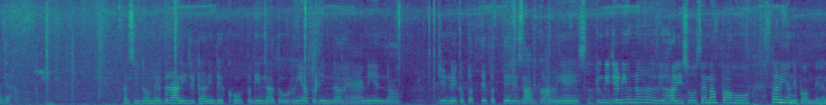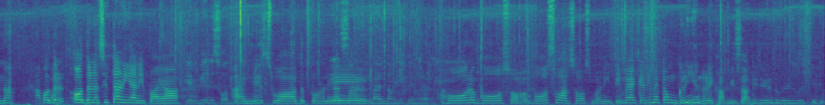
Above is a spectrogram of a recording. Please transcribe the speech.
ਆ ਜਾ। ਅਸੀਂ ਦੋਨੇ ਦਰਾਣੀ ਜਠਾਣੀ ਦੇਖੋ ਪੁਦੀਨਾ ਤੋੜ ਰਹੀਆਂ ਪੁਦੀਨਾ ਹੈ ਨਹੀਂ ਇੰਨਾ। ਜਿੰਨੇ ਕ ਪੱਤੇ ਪੱਤੇ ਜੇ ਸਾਫ਼ ਕਰ ਰਹੀਆਂ ਏ ਕਿਉਂਕਿ ਜਿਹੜੀ ਹੁਣ ਹਰੀ- ਹਰੀ ਸੌਸ ਹੈ ਨਾ ਆਪਾਂ ਉਹ ਧਨੀਆ ਨਹੀਂ ਪਾਉਂਦੇ ਹਨਾ? ਉਦੋਂ ਉਦੋਂ ਅਸੀਂ ਧਨੀਆ ਨਹੀਂ ਪਾਇਆ। ਫਿਰ ਵੀ ਨਹੀਂ ਸਵਾਦ ਐਨੇ ਸਵਾਦ ਪਾਣੇ ਫਲੇਵਰ ਆ ਹੋਰ ਬਹੁਤ ਸੋ- ਬਹੁਤ ਸਵਾਦ ਸੌਸ ਬਣੀ ਤੀ। ਮੈਂ ਕਹਿ ਰਹੀ ਮੈਂ ਤਾਂ ਉਂਗਲੀਆਂ ਨਾਲੇ ਖਾ ਗਈ ਸਾਰੀ ਜਿਹੜੀ ਦੂਰੇ ਦੀ ਬਚੀ ਦੀ।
